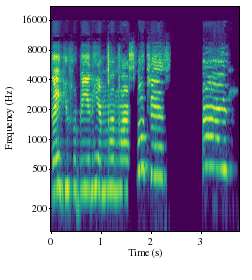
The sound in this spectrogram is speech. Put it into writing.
Thank you for being here. Mwah, mwah, smooches. Bye.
